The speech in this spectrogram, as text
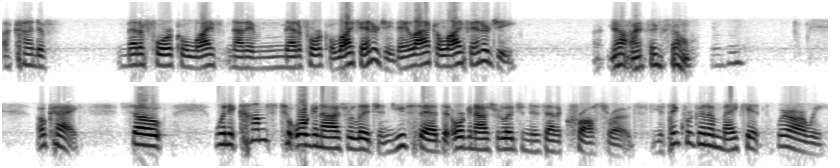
a kind of metaphorical life, not even metaphorical life energy. They lack a life energy. Yeah, I think so. Mm-hmm. Okay, so when it comes to organized religion, you've said that organized religion is at a crossroads. Do you think we're going to make it? Where are we?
